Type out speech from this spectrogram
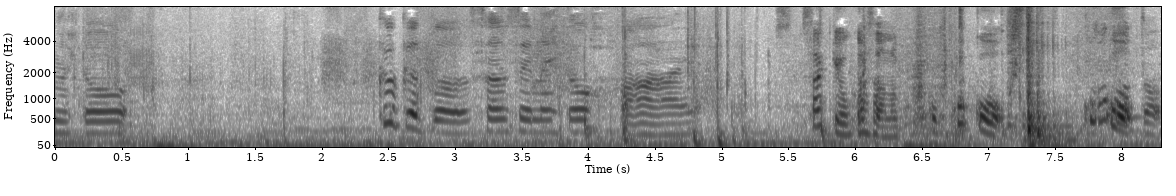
の人クックと賛成な人はい。さっきお母さんのコココココと。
